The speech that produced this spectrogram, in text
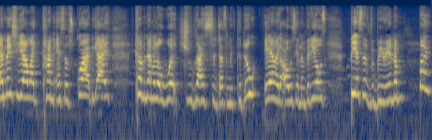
And make sure y'all like, comment, and subscribe, guys. Comment down below what you guys suggest me to do. And like I always say in the videos, be yourself, be. Bye.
